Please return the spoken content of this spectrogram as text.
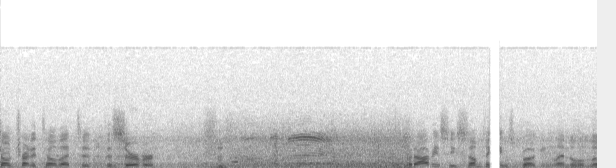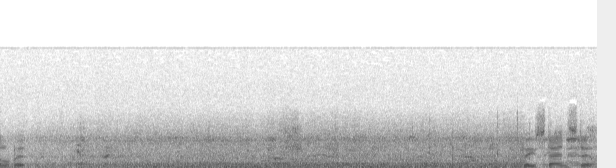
Don't try to tell that to the server. but obviously something's bugging Lendl a little bit. Please stand still.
